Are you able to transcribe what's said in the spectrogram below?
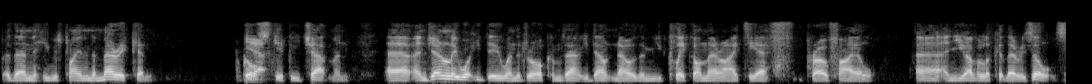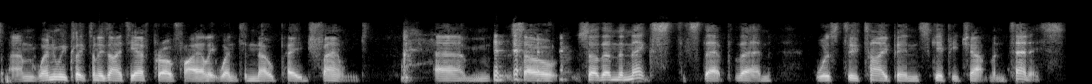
But then he was playing an American called Yeah. Skippy Chapman. Uh, and generally, what you do when the draw comes out, you don't know them. You click on their ITF profile uh, and you have a look at their results. And when we clicked on his ITF profile, it went to no page found. Um, so, so then the next step then was to type in Skippy Chapman tennis.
